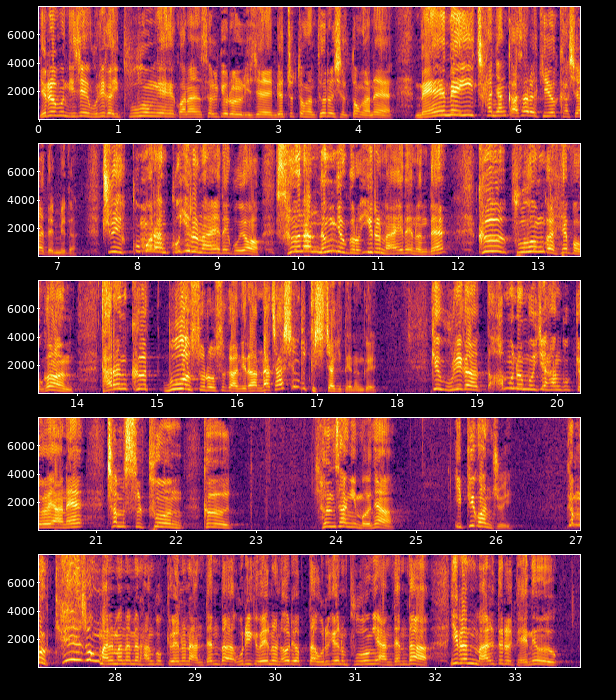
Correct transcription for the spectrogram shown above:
여러분 이제 우리가 이 부흥에 관한 설교를 이제 몇 주 동안 들으실 동안에 내내 이 찬양 가사를 기억하셔야 됩니다. 주의 꿈을 안고 일어나야 되고요. 선한 능력으로 일어나야 되는데 그 부흥과 회복은 다른 그 무엇으로서가 아니라 나 자신부터 시작이 되는 거예요. 그 우리가 너무너무 이제 한국 교회 안에 참 슬픈 그 현상이 뭐냐? 이 비관주의. 그뭐 계속 말만 하면 한국 교회는 안 된다. 우리 교회는 어렵다. 우리 교회는 부흥이 안 된다. 이런 말들을 대내,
